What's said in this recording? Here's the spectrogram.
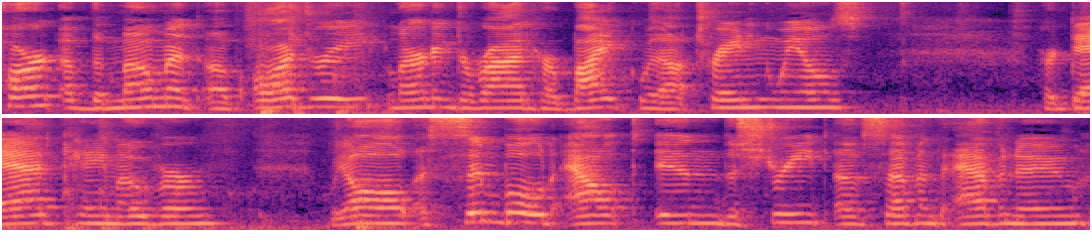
part of the moment of Audrey learning to ride her bike without training wheels. Her dad came over. We all assembled out in the street of 7th Avenue.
